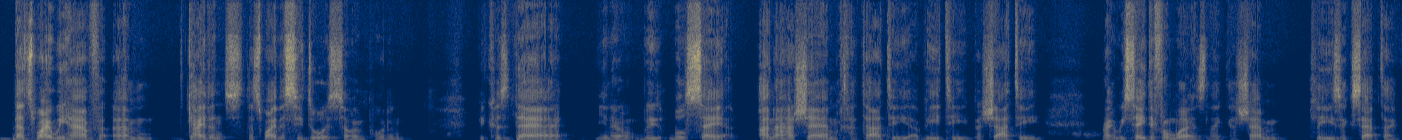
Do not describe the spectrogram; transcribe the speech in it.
that's why we have um, guidance. That's why the Siddur is so important, because there, you know, we will say Ana Hashem, Chatati, Aviti, Pashati, right? We say different words like Hashem, please accept I've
